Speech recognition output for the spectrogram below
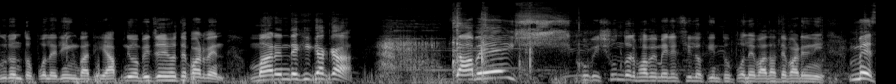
গুরন্ত পোলে রিং বাঁধিয়ে আপনিও বিজয়ী হতে পারবেন। মারেন দেখি, কাকা। যাবে খুবই সুন্দরভাবে মেরেছিল, কিন্তু পোলে বাঁধাতে পারেনি। মিস,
